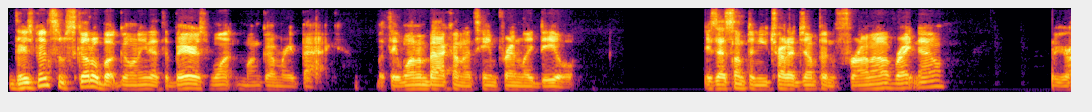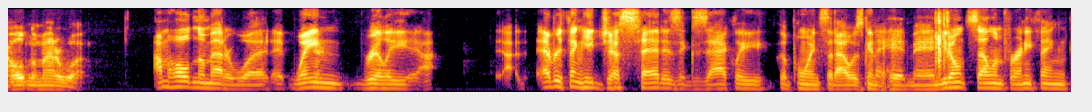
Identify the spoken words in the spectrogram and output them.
there's been some scuttlebutt going that the Bears want Montgomery back, but they want him back on a team friendly deal. Is that something you try to jump in front of right now? You're holding no matter what? I'm holding no matter what. Wayne really, I, I, everything he just said is exactly the points that I was going to hit, man. You don't sell him for anything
